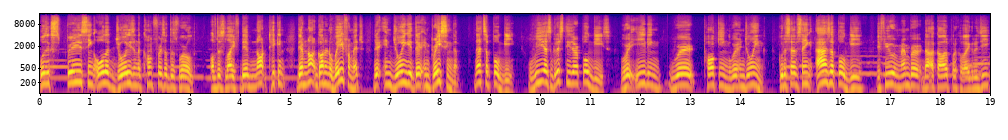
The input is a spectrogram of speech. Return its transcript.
who is experiencing all the joys and the comforts of this world of this life. They have not taken, they have not gotten away from it. They're enjoying it, they're embracing them. That's a pogi. We as Gristis are pogis. We're eating, we're talking, we're enjoying. Guru Sahib saying, as a pogi, if you remember that Akal Purkh Vaheguru Ji,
